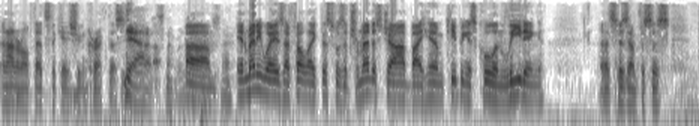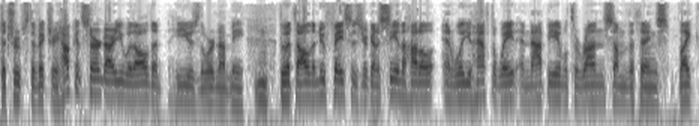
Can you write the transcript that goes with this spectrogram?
and I don't know if that's the case, you can correct this. Yeah, that's not really um, In many ways, I felt like this was a tremendous job by him keeping his cool and leading that's his emphasis. The troops to victory. How concerned are you with all the, he used the word, not me, mm. with all the new faces you're going to see in the huddle, and will you have to wait and not be able to run some of the things like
